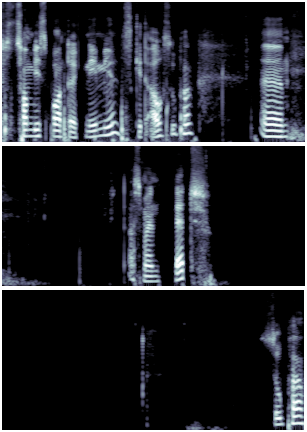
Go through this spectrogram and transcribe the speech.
das Zombie spawnt direkt neben mir. Das geht auch super. Ähm, da ist mein Bett. Super.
